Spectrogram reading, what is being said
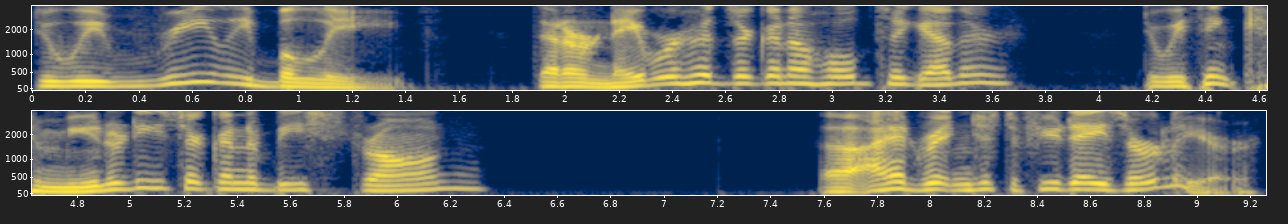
do we really believe that our neighborhoods are going to hold together? Do we think communities are going to be strong? Uh, I had written just a few days earlier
